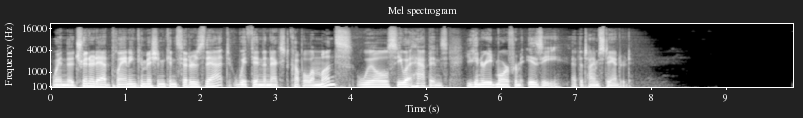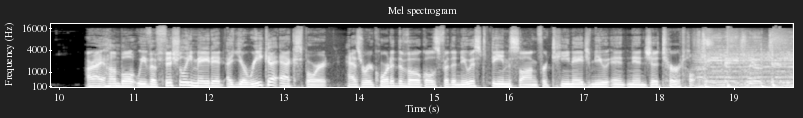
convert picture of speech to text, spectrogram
When the Trinidad Planning Commission considers that within the next couple of months, we'll see what happens. You can read more from Izzy at the Time Standard. All right, Humboldt, we've officially made it. A Eureka export has recorded the vocals for the newest theme song for Teenage Mutant Ninja Turtles. Teenage Mutant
